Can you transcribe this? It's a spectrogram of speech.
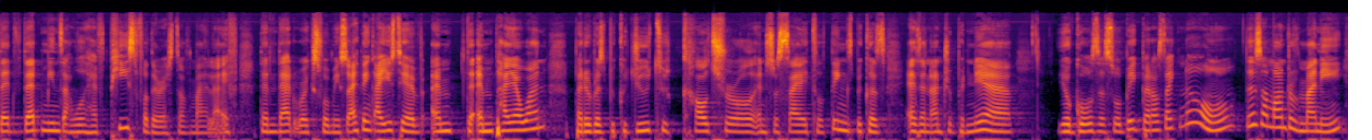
that that means I will have peace for the rest of my life. Then that works for me. So I think I used to have um, the empire one, but it was because due to cultural and societal things. Because as an entrepreneur, your goals are so big. But I was like, no, this amount of money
